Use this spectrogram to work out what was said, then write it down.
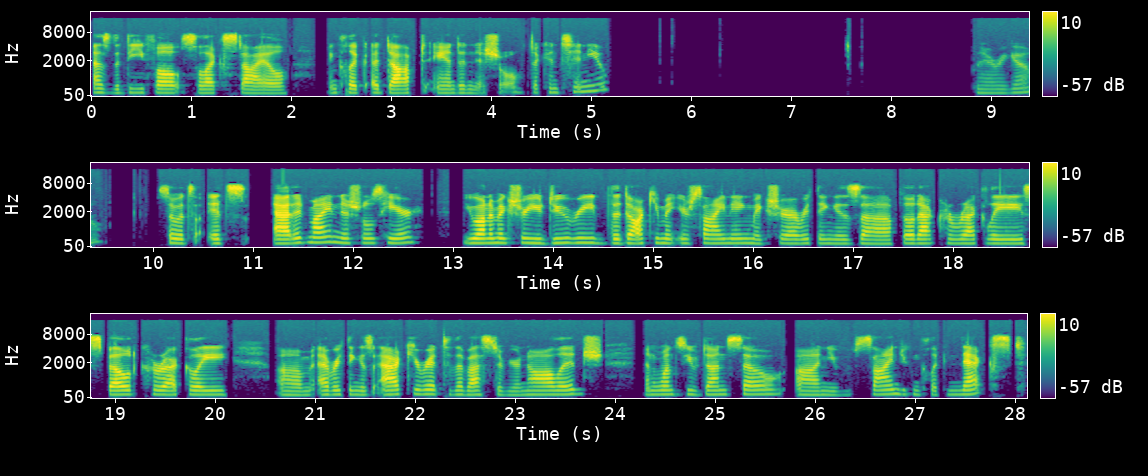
as the default, select style, and click adopt and initial to continue. There we go. So it's it's added my initials here you want to make sure you do read the document you're signing, make sure everything is uh, filled out correctly, spelled correctly, um, everything is accurate to the best of your knowledge. And once you've done so uh, and you've signed, you can click Next.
